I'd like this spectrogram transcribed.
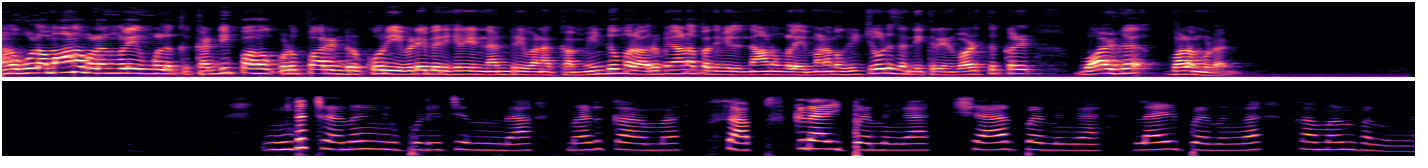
அனுகூலமான பலன்களை உங்களுக்கு கண்டிப்பாக கொடுப்பார் என்று கூறி விடைபெறுகிறேன். நன்றி வணக்கம். மீண்டும் ஒரு அருமையான பதிவில் நான் உங்களை மனமகிழ்ச்சியோடு சந்திக்கிறேன். வாழ்த்துக்கள். வாழ்க வளமுடன். இந்த சேனல் உங்களுக்கு பிடிச்சிருந்தா மறக்காம சப்ஸ்கிரைப் பண்ணுங்க ஷேர் பண்ணுங்க லைக் பண்ணுங்க கமெண்ட் பண்ணுங்க.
